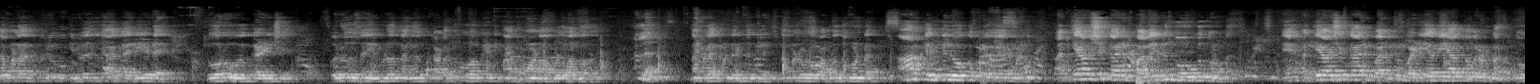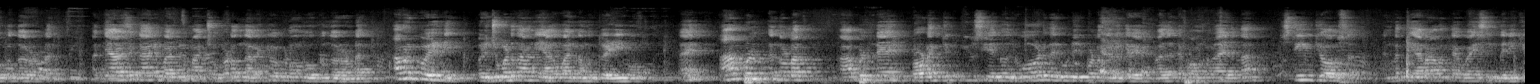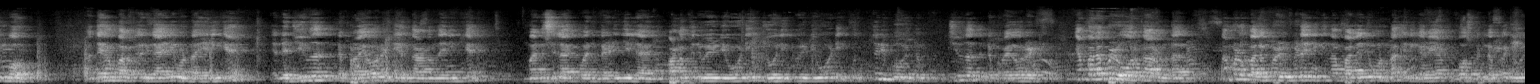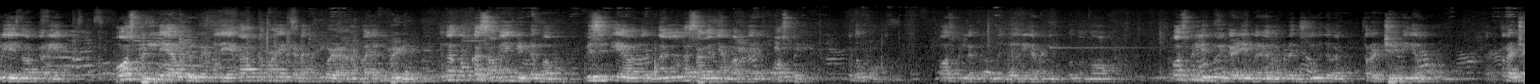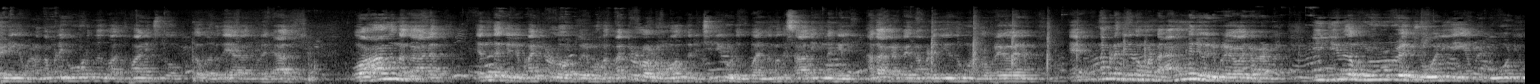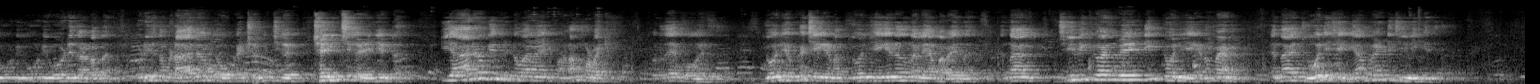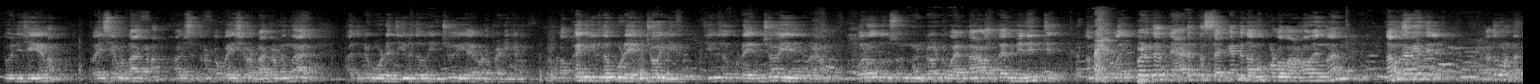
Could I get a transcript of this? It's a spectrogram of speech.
നമ്മൾ ഒരു ഇരുപത് ആ അരിയുടെ ചോറ് പോയി കഴിച്ച് ഒരു ദിവസം ഇവിടെ നിന്ന് അങ്ങ് കടന്നു പോകാൻ വേണ്ടി മാത്രമാണ് നമ്മൾ വന്നത്. അല്ല നമ്മളെ കൊണ്ട് എന്തെങ്കിലും നമ്മളിവിടെ വന്നത് കൊണ്ട് ആർക്കെങ്കിലും ഒക്കെ പ്രയോജനമാണ്. അത്യാവശ്യക്കാർ പലരും നോക്കുന്നുണ്ട്. ഏഹ് അത്യാവശ്യക്കാർ പലരും വഴിയറിയാത്തവരുണ്ട് നോക്കുന്നവരുണ്ട്. അത്യാവശ്യക്കാർ പലരും ആ ചുമടൊന്ന് ഇറക്കി വെക്കണമെന്ന് നോക്കുന്നവരുണ്ട്. അവർക്ക് വേണ്ടി ഒരു ചുമട് താങ്ങിയാകുവാൻ നമുക്ക് കഴിയുമോ? ഏഹ് ആപ്പിൾ എന്നുള്ള ആപ്പിളിന്റെ പ്രോഡക്റ്റ് യൂസ് ചെയ്യുന്ന ഒരുപാട് പേര് കൂടി എനിക്കറിയാം അതിന്റെ ഫൗണ്ടറായിരുന്ന സ്റ്റീവ് ജോബ്സ്. എൺപത്തി ആറാമത്തെ വയസ്സിൽ മരിക്കുമ്പോൾ അദ്ദേഹം പറഞ്ഞൊരു കാര്യമുണ്ട്. എനിക്ക് എന്റെ ജീവിതത്തിന്റെ പ്രയോറിറ്റി എന്താണെന്ന് എനിക്ക് മനസ്സിലാക്കുവാൻ കഴിഞ്ഞില്ല. പണത്തിന് വേണ്ടി ഓടി ജോലിക്ക് വേണ്ടി ഓടി ഒത്തിരി പോയിട്ടും ജീവിതത്തിന്റെ പ്രയോറിറ്റി ഞാൻ പലപ്പോഴും ഓർക്കാറുണ്ട്. നമ്മൾ പലപ്പോഴും ഇവിടെ ഇരിക്കുന്ന പലരും ഉണ്ട്. എനിക്കറിയാം ഹോസ്പിറ്റലൊക്കെ ജോലി ചെയ്യുന്നവർക്കറിയാം. ഹോസ്പിറ്റലിലെ ആ ഒരു വീട്ടിൽ ഏകാന്തമായി കിടക്കുമ്പോഴാണ് പലപ്പോഴും നിങ്ങൾക്കൊക്കെ സമയം കിട്ടുമ്പോൾ വിസിറ്റ് ചെയ്യാവുന്ന ഒരു നല്ല സ്ഥലം ഞാൻ പറഞ്ഞത് ഹോസ്പിറ്റൽ ഒന്ന് പോകണം ഹോസ്പിറ്റലൊക്കെ ഒന്ന് കയറി ഇറങ്ങി ഒന്ന് നോക്കണം. ഹോസ്പിറ്റലിൽ പോയി കഴിയുമ്പോൾ നമ്മുടെ ജീവിതം എത്ര ക്ഷണികമാണ്. എത്ര ക്ഷണികമാണ്. നമ്മൾ ഈ ഓടുന്നതും അധ്വാനിച്ചതും ഒക്കെ വെറുതെ വരാതെ വാങ്ങുന്ന കാലത്ത് എന്തെങ്കിലും മറ്റുള്ളവർക്ക് ഒരു മുഖം മറ്റുള്ളവരുടെ മുഖത്തൊരു ചിരി കൊടുക്കുവാൻ നമുക്ക് സാധിക്കുന്നെങ്കിൽ അതാകട്ടെ നമ്മുടെ ജീവിതം കൊണ്ടുള്ള പ്രയോജനം. നമ്മുടെ ജീവിതം കൊണ്ട് അങ്ങനെ ഒരു പ്രയോജനമാണ്. ഈ ജീവിതം മുഴുവൻ ജോലി ചെയ്യാൻ വേണ്ടി ഓടി ഓടി ഓടി ഓടി നടന്ന് ഒടുവിൽ നമ്മുടെ ആരോഗ്യമൊക്കെ ക്ഷമിച്ച് ക്ഷയിച്ച് കഴിഞ്ഞിട്ട് ഈ ആരോഗ്യം കിട്ടുവാനായി പണം മുടക്കി വെറുതെ പോകരുത്. ജോലിയൊക്കെ ചെയ്യണം. ജോലി ചെയ്യരുതെന്നല്ല ഞാൻ പറയുന്നത്. എന്നാൽ ജീവിക്കുവാൻ വേണ്ടി ജോലി ചെയ്യണം വേണം. എന്നാൽ ജോലി ചെയ്യാൻ വേണ്ടി ജീവിക്കരുത്. ജോലി ചെയ്യണം പൈസ ഉണ്ടാക്കണം ആവശ്യത്തിനൊക്കെ പൈസ ഉണ്ടാക്കണം എന്നാൽ അതിന്റെ കൂടെ ജീവിതം എൻജോയ് ചെയ്യാൻ കൂടെ പഠിക്കണം. നമ്മളൊക്കെ ജീവിതം കൂടെ എൻജോയ് ചെയ്യണം. ജീവിതം കൂടെ എൻജോയ് ചെയ്ത് വേണം ഓരോ ദിവസവും മുന്നോട്ട് പോകാൻ. നാളത്തെ മിനിറ്റ് നമുക്കുള്ള ഇപ്പോഴത്തെ അടുത്ത സെക്കൻഡ് നമുക്കുള്ളതാണോ എന്ന് നമുക്കറിയത്തില്ല. അതുകൊണ്ട്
